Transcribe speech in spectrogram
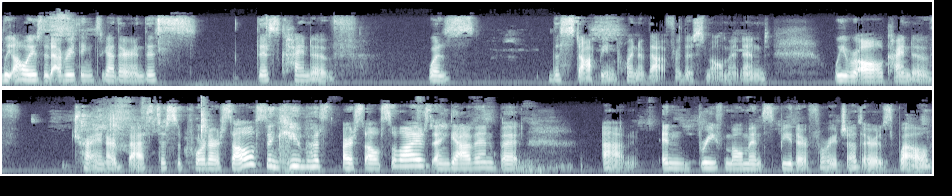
we always did everything together. And this this kind of was the stopping point of that for this moment. And we were all kind of trying our best to support ourselves and keep us ourselves alive and gavin. But um, in brief moments be there for each other as well.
